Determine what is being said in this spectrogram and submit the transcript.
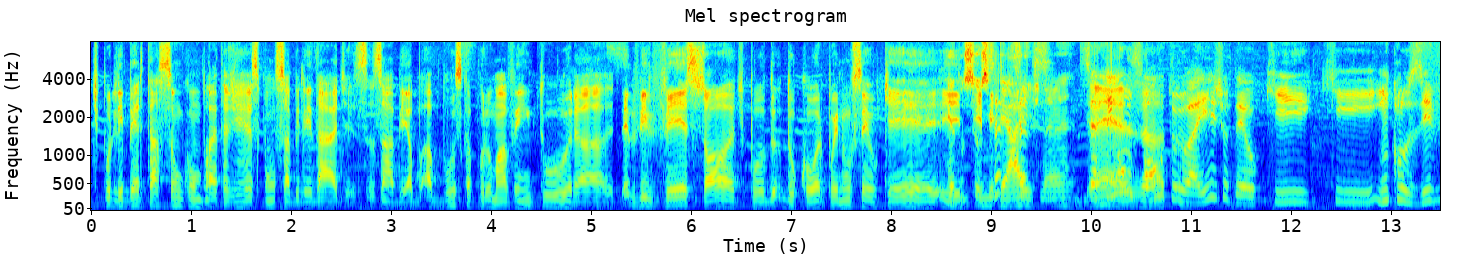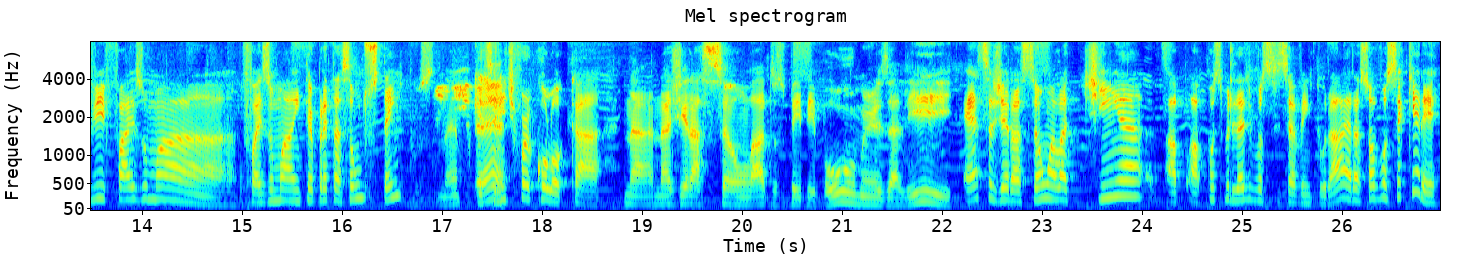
tipo, libertação completa de responsabilidades, sabe? A, a busca por uma aventura, viver só, tipo, do, do corpo e não sei o quê. E seus me- ideais, né? Você É, tem um exato. ponto aí, Judeu, que, que inclusive faz uma faz uma interpretação dos tempos, né? Porque É. se a gente for colocar na, na geração lá dos baby boomers ali, essa geração ela tinha a, a possibilidade de você se aventurar, era só você querer.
